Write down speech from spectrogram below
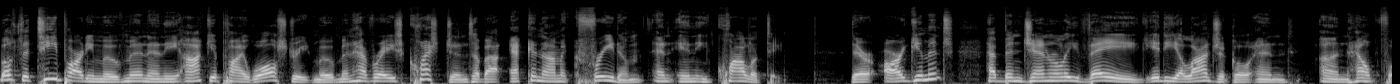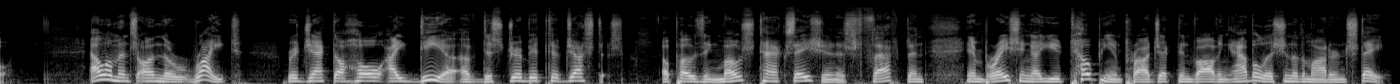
both the Tea Party movement and the Occupy Wall Street movement have raised questions about economic freedom and inequality. Their arguments have been generally vague, ideological, and unhelpful. Elements on the right reject the whole idea of distributive justice, opposing most taxation as theft and embracing a utopian project involving abolition of the modern state.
